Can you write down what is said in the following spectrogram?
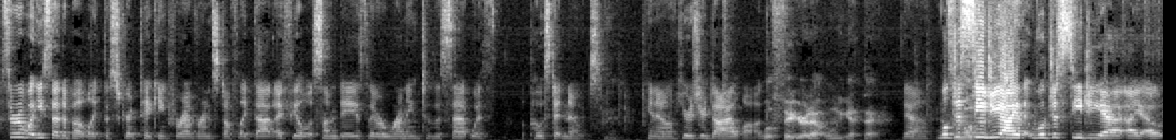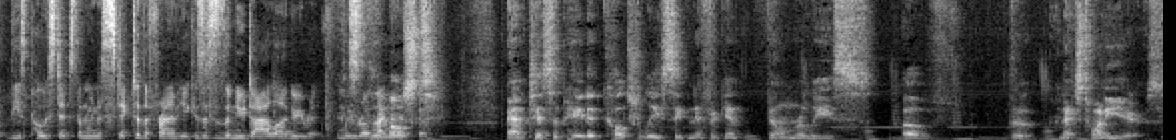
sort of what you said about like the script taking forever and stuff like that. I feel that some days they were running to the set with post-it notes. You know, here's your dialogue. We'll figure it out when we get there. yeah, we'll just most- CGI. We'll just CGI out these post-its that I'm going to stick to the front of you because this is the new dialogue we, writ- we wrote the five minutes most ago. anticipated, culturally significant film release of the next 20 years.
